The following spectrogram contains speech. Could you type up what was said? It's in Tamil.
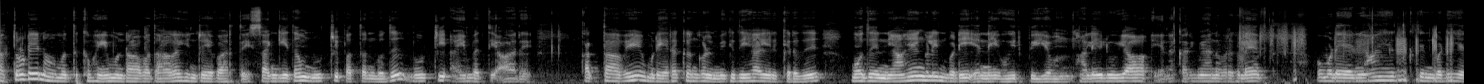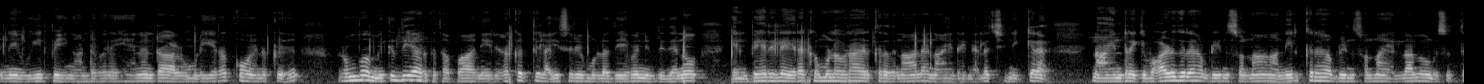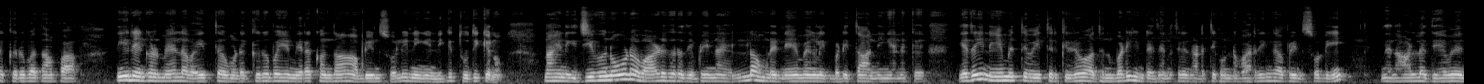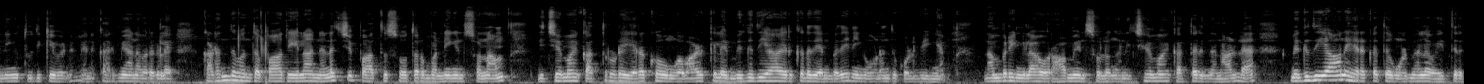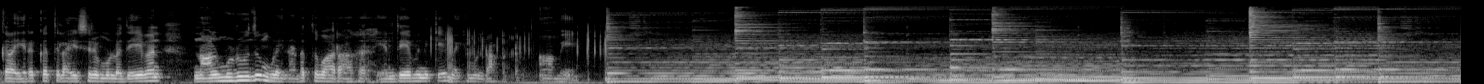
கத்தருடைய நாமத்துக்கு மயமுண்டாவதாக இன்றைய வார்த்தை. சங்கீதம் நூற்றி பத்தொன்பது நூற்றி ஐம்பத்தி ஆறு. கத்தாவே உம்முடைய இரக்கங்கள் மிகுதியாக இருக்கிறது. உமது நியாயங்களின்படி என்னை உயிர்ப்பியும். அலேலுயா என கருமையானவர்களே உம்முடைய நியாயத்தின்படி என்னை உயிர்ப்பியுங்க ஆண்டவரே. ஏனென்றால் உம்முடைய இறக்கம் எனக்கு ரொம்ப மிகுதியாக இருக்குதப்பா. நீர் இறக்கத்தில் ஐஸ்வர்யம் உள்ள தேவன் இப்படி தினம் என் பேரில் இறக்கமுள்ளவராக இருக்கிறதுனால நான் இன்றைக்கு நிலச்சி நிற்கிறேன் நான் இன்றைக்கு வாழ்கிறேன் அப்படின்னு சொன்னால் நான் நிற்கிறேன் அப்படின்னு சொன்னால் எல்லாமே உங்கள் சுத்த கிருபை தான்ப்பா. நீர் எங்கள் மேலே வைத்த உங்களோட கிருபையும் இறக்கம் தான் அப்படின்னு சொல்லி நீங்கள் இன்றைக்கி துதிக்கணும். நான் இன்றைக்கி ஜீவனோட வாழுகிறது எப்படின்னா எல்லாம் உங்களுடைய நியமங்களின்படி தான் நீங்கள் எனக்கு எதை நியமித்து வைத்திருக்கிறீரோ அதன்படி இன்றைய தினத்தில் நடத்தி கொண்டு வர்றீங்க அப்படின்னு சொல்லி இந்த நாளில் தேவனை நீங்கள் துதிக்க வேண்டும். எனக்கு அருமையானவர்களை கடந்து வந்த பாதையெல்லாம் நினச்சி பார்த்து சோத்திரம் பண்ணீங்கன்னு சொன்னால் நிச்சயமாக கத்தருடைய இறக்கம் உங்கள் வாழ்க்கையில் மிகுதியாக இருக்கிறது என்பதை நீங்கள் உணர்ந்து கொள்வீங்க. நம்புறீங்களா? ஒரு ஆமேன்னு சொல்லுங்கள் நிச்சயமாக கத்தர் இந்த நாளில் மிகுதியான இறக்கத்தை உங்கள் மேலே வைத்திருக்கிறார். இறக்கத்தில் ஐஸ்வர்யம் உள்ள தேவன் நாள் முழுவதும் உங்களை நடத்துவாராக. என் தேவனுக்கே மகிமுண்டாகட்டும் ஆமேன்.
